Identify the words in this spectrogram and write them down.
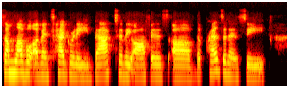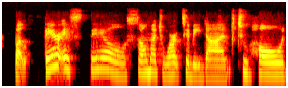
some level of integrity back to the office of the presidency but there is still so much work to be done to hold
